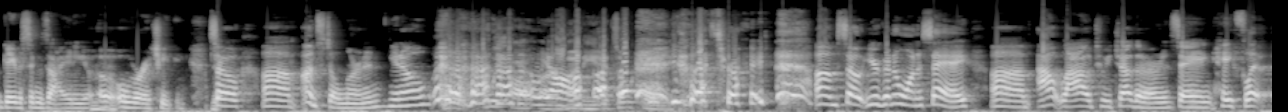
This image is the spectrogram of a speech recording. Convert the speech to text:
or gave us anxiety, mm-hmm. o- overachieving. Yep. So um, I'm still learning, you know. we all, we all. honey. It's okay. That's right right? Um, so you're going to want to say um, out loud to each other and saying, "Hey, Flip."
